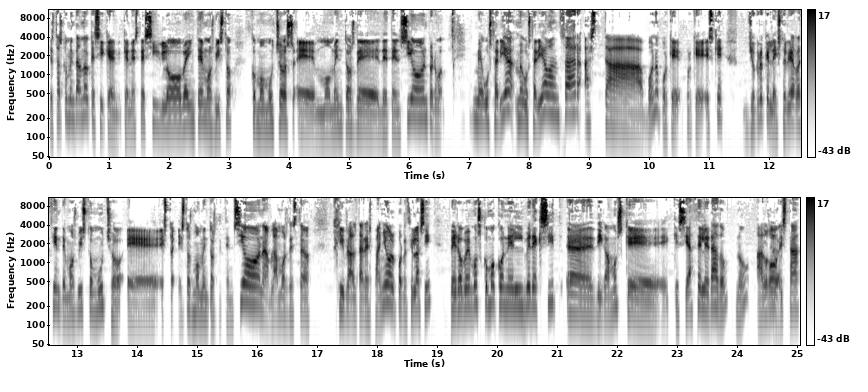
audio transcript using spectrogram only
estás comentando que sí, que, que en este siglo XX hemos visto como muchos eh, momentos de, de, tensión, pero me gustaría, me gustaría avanzar hasta, bueno, porque, porque es que yo creo que en la historia reciente hemos visto mucho estos momentos de tensión, hablamos de este Gibraltar español, por decirlo así, pero vemos como con el Brexit, eh, digamos que, se ha acelerado, ¿no? Algo, esta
